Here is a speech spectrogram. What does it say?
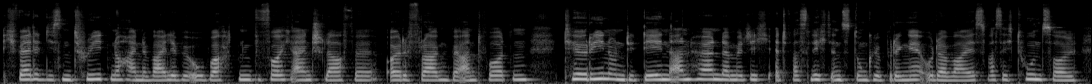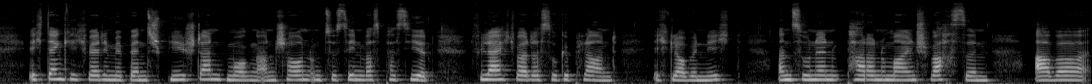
Ich werde diesen Tweet noch eine Weile beobachten, bevor ich einschlafe, eure Fragen beantworten, Theorien und Ideen anhören, damit ich etwas Licht ins Dunkel bringe oder weiß, was ich tun soll. Ich denke, ich werde mir Bens Spielstand morgen anschauen, um zu sehen, was passiert. Vielleicht war das so geplant. Ich glaube nicht, an so einen paranormalen Schwachsinn, aber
